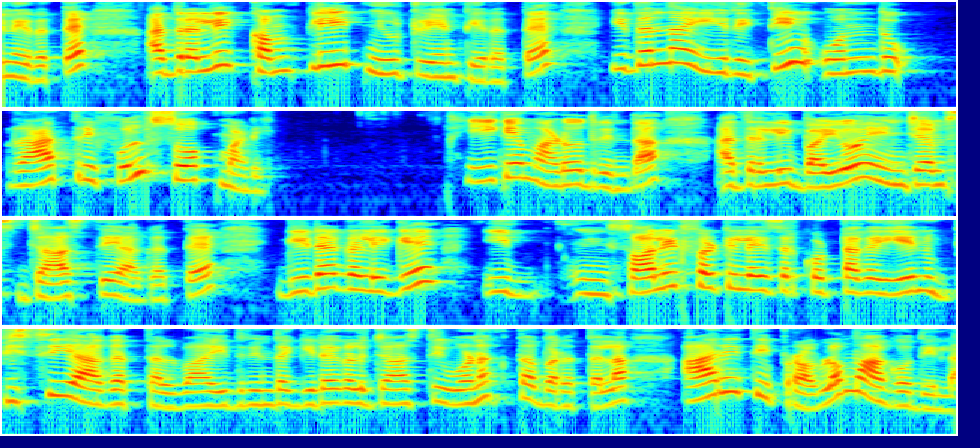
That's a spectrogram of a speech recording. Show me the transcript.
ಏನಿರುತ್ತೆ, ಅದರಲ್ಲಿ ಕಂಪ್ಲೀಟ್ ನ್ಯೂಟ್ರಿಯೆಂಟ್ ಇರುತ್ತೆ. ಇದನ್ನು ಈ ರೀತಿ ಒಂದು ರಾತ್ರಿ ಫುಲ್ ಸೋಕ್ ಮಾಡಿ. ಹೀಗೆ ಮಾಡೋದ್ರಿಂದ ಅದರಲ್ಲಿ ಬಯೋ ಎಂಜಮ್ಸ್ ಜಾಸ್ತಿ ಆಗುತ್ತೆ. ಗಿಡಗಳಿಗೆ ಈ ಸಾಲಿಡ್ ಫರ್ಟಿಲೈಸರ್ ಕೊಟ್ಟಾಗ ಏನು ಬಿಸಿ ಆಗತ್ತಲ್ವಾ? ಇದರಿಂದ ಗಿಡಗಳು ಜಾಸ್ತಿ ಒಣಗ್ತಾ ಬರುತ್ತಲ್ಲ? ಆ ರೀತಿ ಪ್ರಾಬ್ಲಮ್ ಆಗೋದಿಲ್ಲ.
